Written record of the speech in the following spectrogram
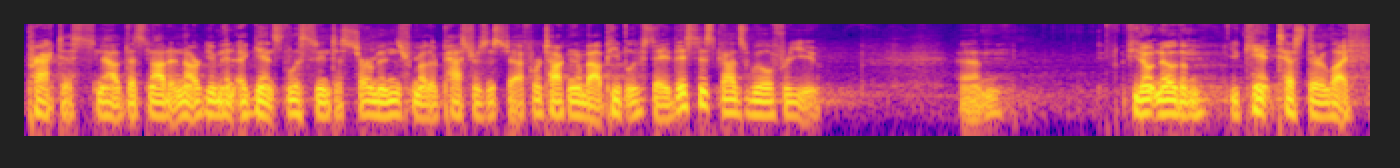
practice. Now, that's not an argument against listening to sermons from other pastors and stuff. We're talking about people who say, This is God's will for you. Um, if you don't know them, you can't test their life.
